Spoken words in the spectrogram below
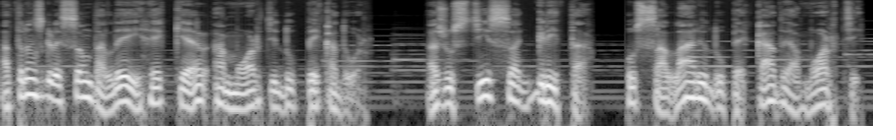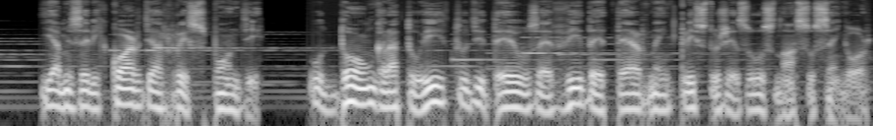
A transgressão da lei requer a morte do pecador. A justiça grita: o salário do pecado é a morte, e a misericórdia responde: o dom gratuito de Deus é vida eterna em Cristo Jesus, nosso Senhor.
